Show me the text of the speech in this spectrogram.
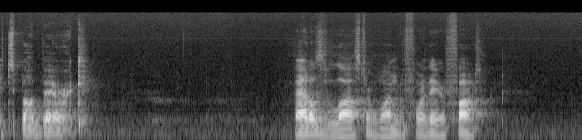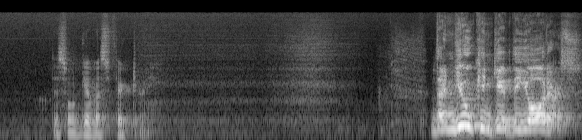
It's barbaric. Battles are lost or won before they are fought. This will give us victory. Then you can give the orders!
